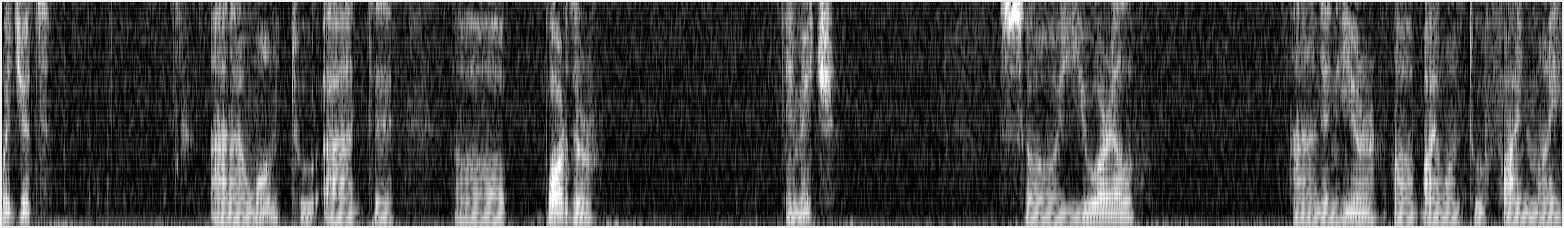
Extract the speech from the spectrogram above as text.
widget. And I want to add the uh, border image. So URL and in here uh, I want to find my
